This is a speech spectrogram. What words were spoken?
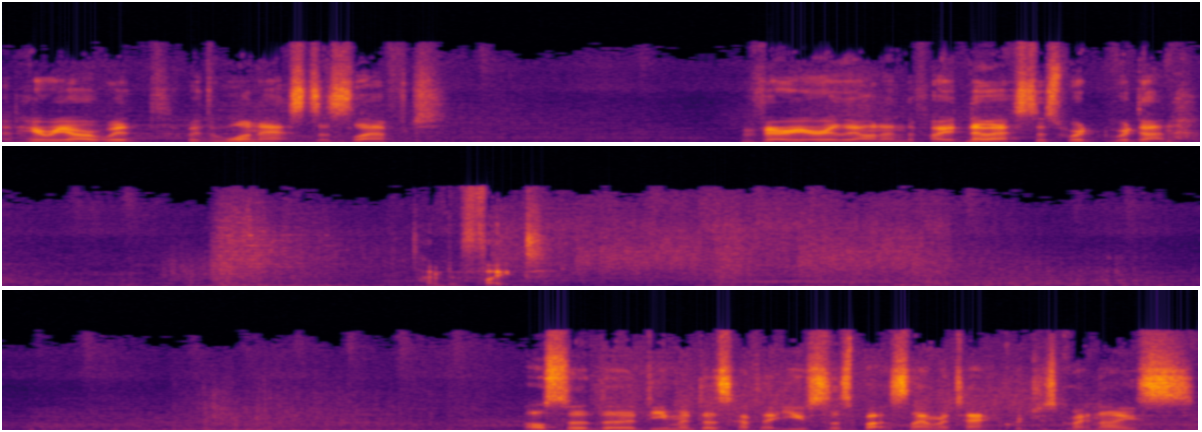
But here we are with, with one Estus left. Very early on in the fight. No Estus, we're, we're done. Time to fight. Also, the demon does have that useless butt slam attack, which is quite nice.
